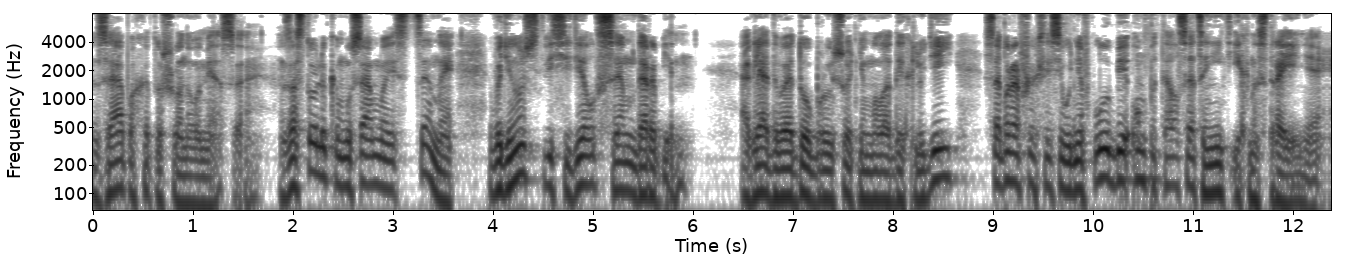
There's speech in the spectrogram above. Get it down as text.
запаха тушеного мяса. За столиком у самой сцены в одиночестве сидел Сэм Дарбин. Оглядывая добрую сотню молодых людей, собравшихся сегодня в клубе, он пытался оценить их настроение.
